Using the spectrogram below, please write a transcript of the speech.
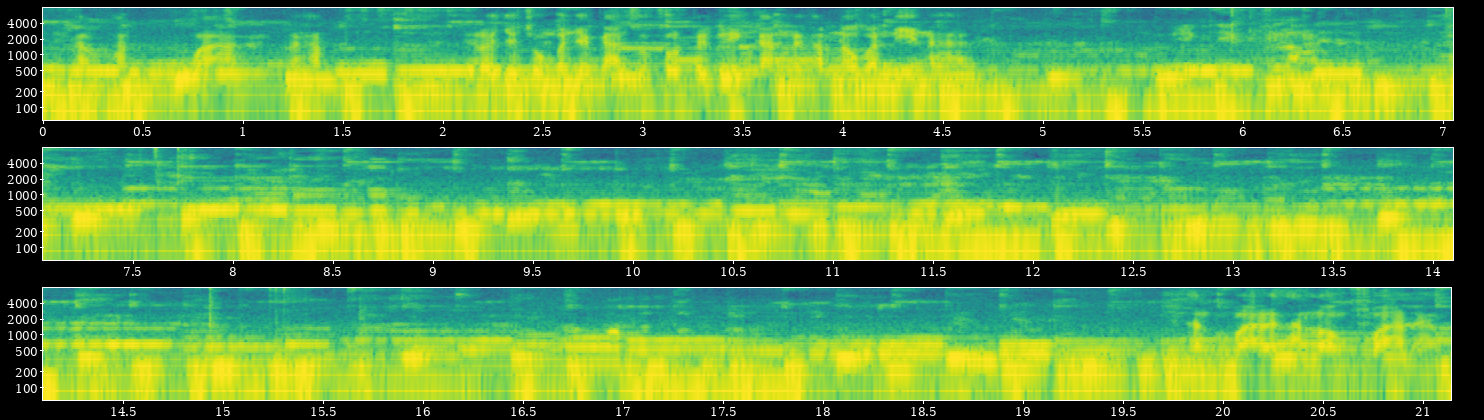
นี่ครับท่านผู้ว่านะครับเดี๋ยวเราจะชมบรรยากาศสดๆไปด้วยกันนะครับณวันนี้นะฮะ ท่านผู้ว่าและท่านรองผู้ว่านะครับ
